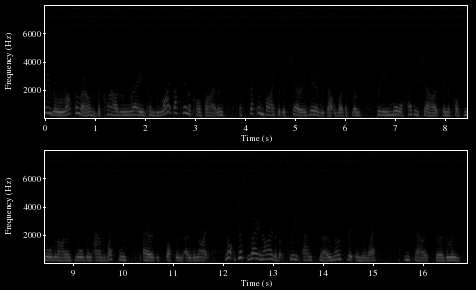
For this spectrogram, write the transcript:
see the wraparound of the cloud and rain comes right back in across Ireland. A second bite at the cherry here with that weather front, bringing more heavy showers in across Northern Ireland, northern and western areas of Scotland overnight. Not just rain either, but sleet and snow, most of it in the west, a few showers further east.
